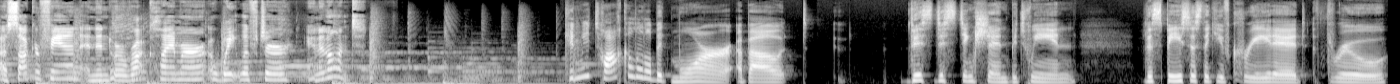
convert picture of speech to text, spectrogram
a soccer fan, an indoor rock climber, a weightlifter, and an aunt. Can we talk a little bit more about this distinction between the spaces that you've created through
